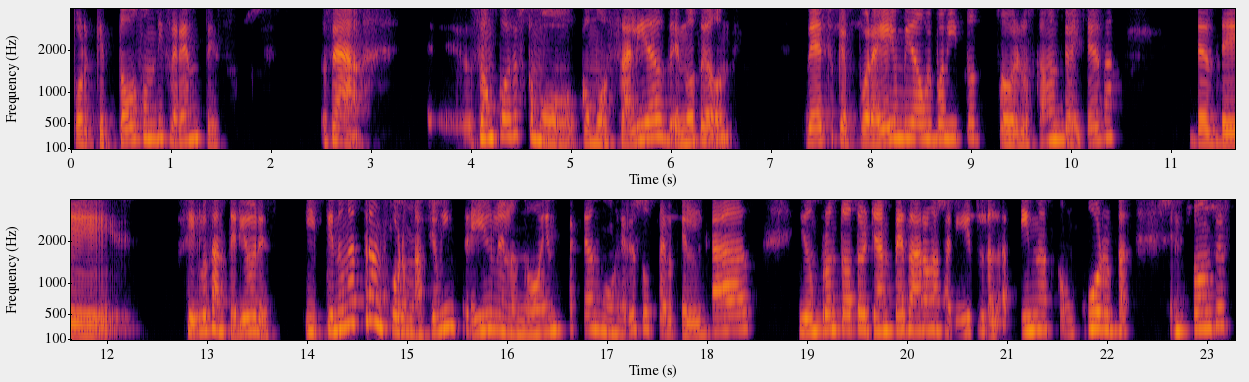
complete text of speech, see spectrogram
porque todos son diferentes. O sea, son cosas como, como salidas de no sé dónde. De hecho, que por ahí hay un video muy bonito sobre los cánones de belleza desde siglos anteriores y tiene una transformación increíble. En los 90 quedan mujeres súper delgadas y de un pronto a otro ya empezaron a salir las latinas con curvas. Entonces,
